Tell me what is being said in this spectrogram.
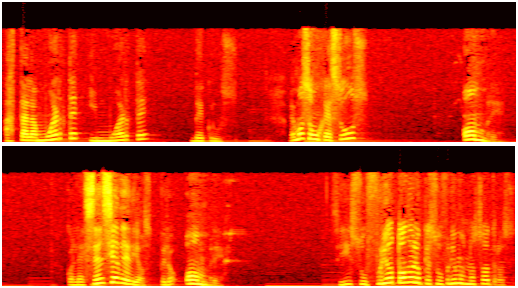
hasta la muerte y muerte de cruz. Vemos a un Jesús hombre, con la esencia de Dios, pero hombre. ¿sí? Sufrió todo lo que sufrimos nosotros.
